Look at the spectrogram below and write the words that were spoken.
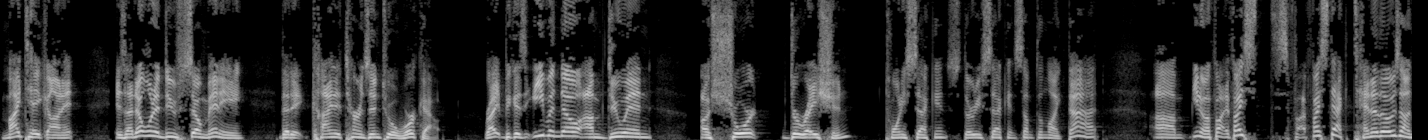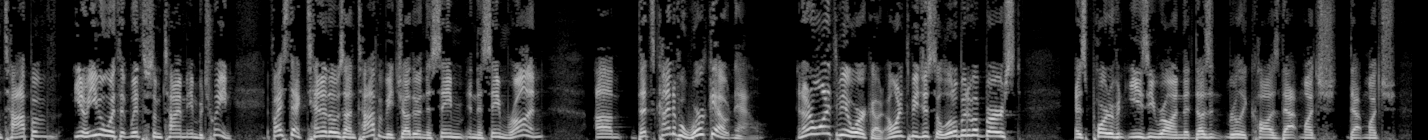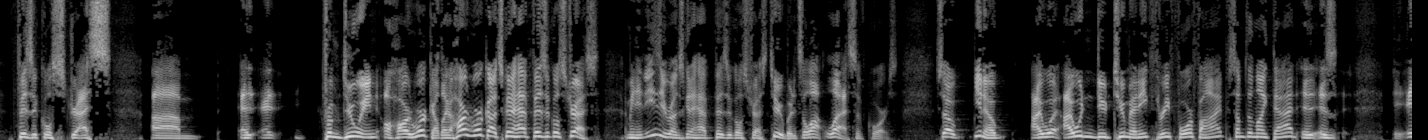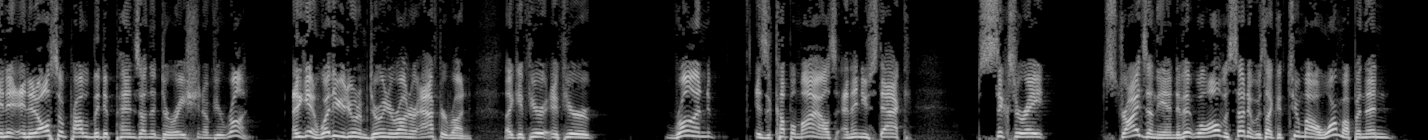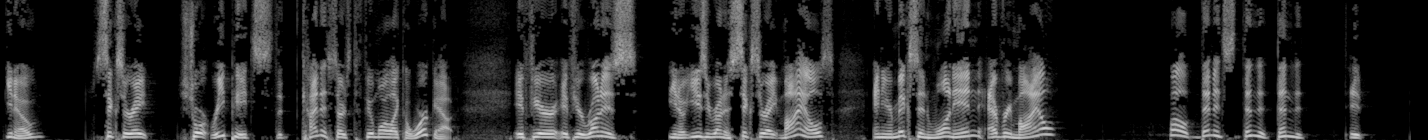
my take on it is I don't want to do so many that it kind of turns into a workout, right? Because even though I'm doing a short duration, 20 seconds, 30 seconds, something like that. Um, you know, if I, if I if I stack ten of those on top of you know even with with some time in between, if I stack ten of those on top of each other in the same in the same run, um, that's kind of a workout now. And I don't want it to be a workout. I want it to be just a little bit of a burst as part of an easy run that doesn't really cause that much that much physical stress um, from doing a hard workout. Like a hard workout is going to have physical stress. I mean, an easy run is going to have physical stress too, but it's a lot less, of course. So you know, I would I wouldn't do too many, three, four, five, something like that. Is and it, and it also probably depends on the duration of your run. And again, whether you're doing them during a run or after run, like if your if your run is a couple miles and then you stack six or eight strides on the end of it, well, all of a sudden it was like a two mile warm up, and then you know six or eight short repeats that kind of starts to feel more like a workout. If your if your run is you know easy run is six or eight miles and you're mixing one in every mile, well then it's then it, then it, it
